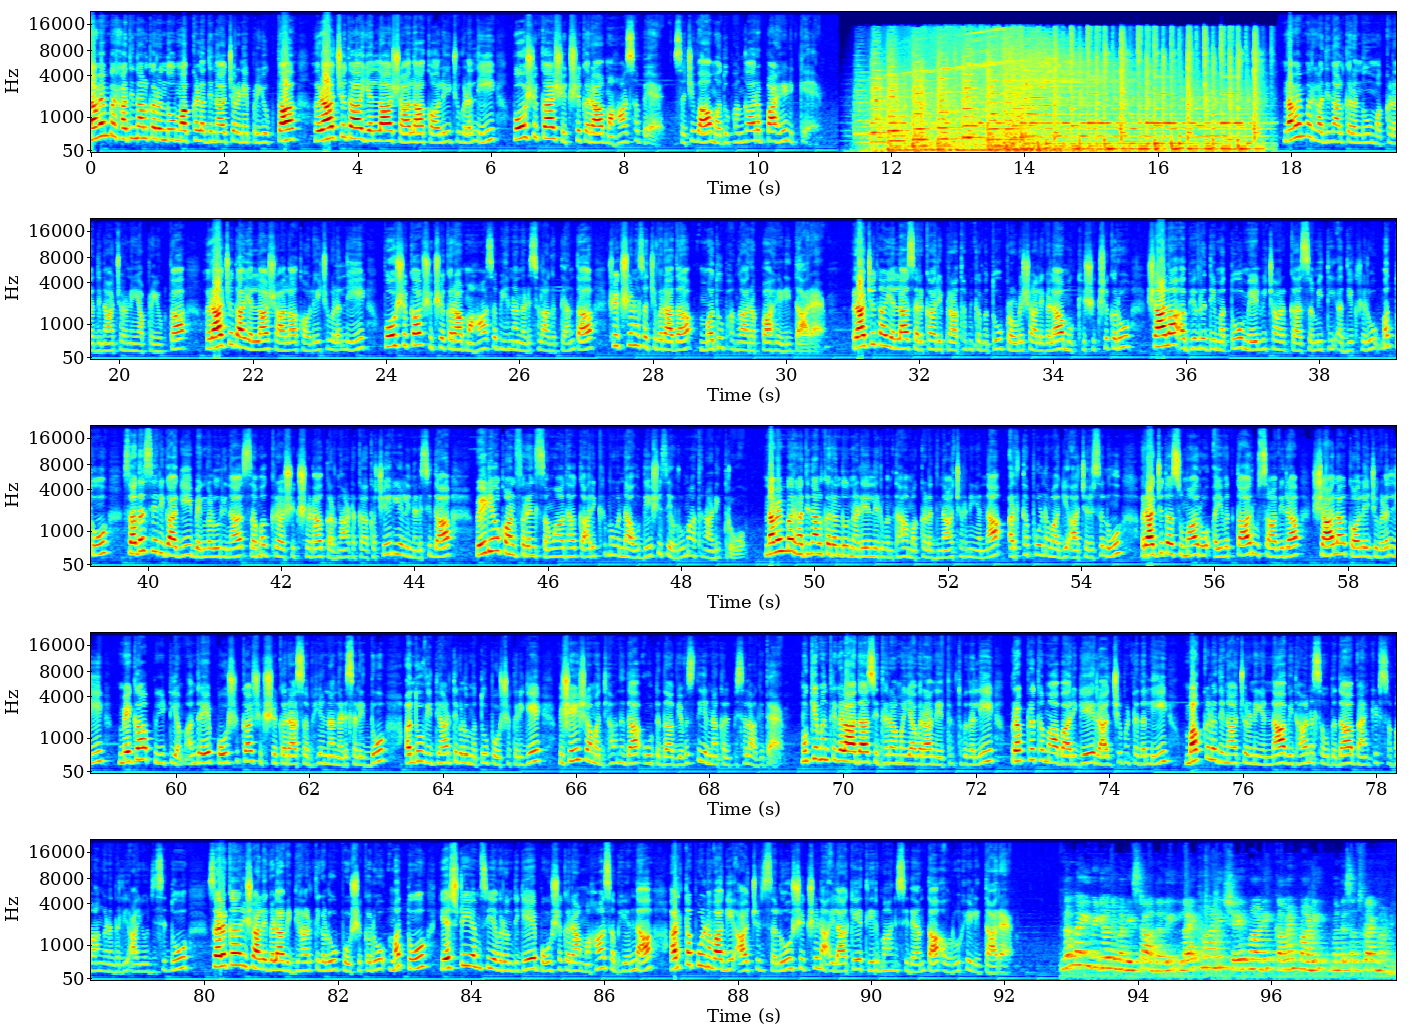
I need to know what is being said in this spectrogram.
November ಹದಿನಾಲ್ಕರಂದು ಮಕ್ಕಳ ದಿನಾಚರಣೆ ಪ್ರಯುಕ್ತ ರಾಜ್ಯದ ಎಲ್ಲ ಶಾಲಾ ಕಾಲೇಜುಗಳಲ್ಲಿ ಪೋಷಕ ಶಿಕ್ಷಕರ ಮಹಾಸಭೆ. ಸಚಿವ ಮಧು ಬಂಗಾರಪ್ಪ ಹೇಳಿಕೆ. ನವೆಂಬರ್ ಹದಿನಾಲ್ಕರಂದು ಮಕ್ಕಳ ದಿನಾಚರಣೆಯ ಪ್ರಯುಕ್ತ ರಾಜ್ಯದ ಎಲ್ಲ ಶಾಲಾ ಕಾಲೇಜುಗಳಲ್ಲಿ ಪೋಷಕ ಶಿಕ್ಷಕರ ಮಹಾಸಭೆಯನ್ನು ನಡೆಸಲಾಗುತ್ತೆ ಅಂತ ಶಿಕ್ಷಣ ಸಚಿವರಾದ ಮಧು ಬಂಗಾರಪ್ಪ ಹೇಳಿದ್ದಾರೆ. ರಾಜ್ಯದ ಎಲ್ಲ ಸರ್ಕಾರಿ ಪ್ರಾಥಮಿಕ ಮತ್ತು ಪ್ರೌಢಶಾಲೆಗಳ ಮುಖ್ಯ ಶಿಕ್ಷಕರು, ಶಾಲಾ ಅಭಿವೃದ್ಧಿ ಮತ್ತು ಮೇಲ್ವಿಚಾರಕ ಸಮಿತಿ ಅಧ್ಯಕ್ಷರು ಮತ್ತು ಸದಸ್ಯರಿಗಾಗಿ ಬೆಂಗಳೂರಿನ ಸಮಗ್ರ ಶಿಕ್ಷಣ ಕರ್ನಾಟಕ ಕಚೇರಿಯಲ್ಲಿ ನಡೆಸಿದ ವಿಡಿಯೋ ಕಾನ್ಫರೆನ್ಸ್ ಸಂವಾದ ಕಾರ್ಯಕ್ರಮವನ್ನು ಉದ್ದೇಶಿಸಿ ಅವರು ಮಾತನಾಡಿದರು. ನವೆಂಬರ್ ಹದಿನಾಲ್ಕರಂದು ನಡೆಯಲಿರುವಂತಹ ಮಕ್ಕಳ ದಿನಾಚರಣೆಯನ್ನ ಅರ್ಥಪೂರ್ಣವಾಗಿ ಆಚರಿಸಲು ರಾಜ್ಯದ ಸುಮಾರು ಐವತ್ತಾರು ಸಾವಿರ ಶಾಲಾ ಕಾಲೇಜುಗಳಲ್ಲಿ ಮೆಗಾ ಪಿಟಿಎಂ ಅಂದರೆ ಪೋಷಕ ಶಿಕ್ಷಕರ ಸಭೆಯನ್ನ ನಡೆಸಲಿದ್ದು, ಅಂದು ವಿದ್ಯಾರ್ಥಿಗಳು ಮತ್ತು ಪೋಷಕರಿಗೆ ವಿಶೇಷ ಮಧ್ಯಾಹ್ನದ ಊಟದ ವ್ಯವಸ್ಥೆಯನ್ನ ಕಲ್ಪಿಸಲಾಗಿದೆ. ಮುಖ್ಯಮಂತ್ರಿಗಳಾದ ಸಿದ್ದರಾಮಯ್ಯ ಅವರ ನೇತೃತ್ವದಲ್ಲಿ ಪ್ರಪ್ರಥಮ ಬಾರಿಗೆ ರಾಜ್ಯ ಮಟ್ಟದಲ್ಲಿ ಮಕ್ಕಳ ದಿನಾಚರಣೆಯನ್ನ ವಿಧಾನಸೌಧದ ಬ್ಯಾಂಕೆಟ್ ಸಭಾಂಗಣದಲ್ಲಿ ಆಯೋಜಿಸಿದ್ದು, ಸರ್ಕಾರಿ ಶಾಲೆಗಳ ವಿದ್ಯಾರ್ಥಿಗಳು, ಪೋಷಕರು ಮತ್ತು ಎಸ್ಡಿಎಂಸಿಯವರೊಂದಿಗೆ ಪೋಷಕರ ಮಹಾಸಭೆಯನ್ನ ಅರ್ಥಪೂರ್ಣವಾಗಿ ಆಚರಿಸಲು ಶಿಕ್ಷಣ ಇಲಾಖೆ ತೀರ್ಮಾನಿಸಿದೆ ಅಂತ ಅವರು ಹೇಳಿದ್ದಾರೆ. ನಮ್ಮ ಈ ವಿಡಿಯೋ ನಿಮಗೆ ಇಷ್ಟ ಆದಲ್ಲಿ ಲೈಕ್ ಮಾಡಿ, ಶೇರ್ ಮಾಡಿ, ಕಮೆಂಟ್ ಮಾಡಿ ಮತ್ತೆ ಸಬ್ಸ್ಕ್ರೈಬ್ ಮಾಡಿ.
